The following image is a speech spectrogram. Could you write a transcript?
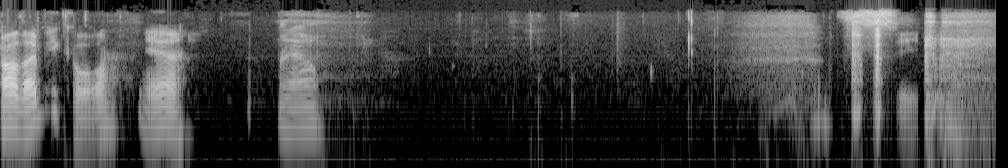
Oh, that'd be cool. Yeah. yeah. Let's see.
